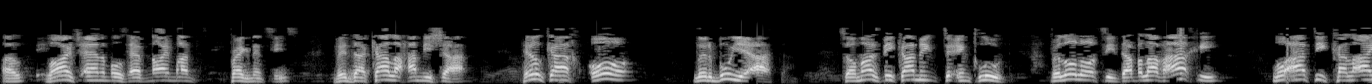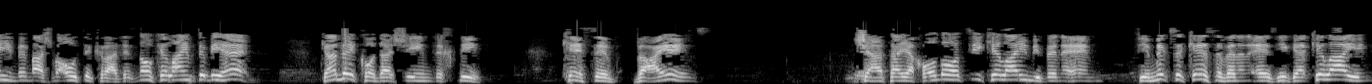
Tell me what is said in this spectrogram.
Uh, large animals have nine month pregnancies. V'dakala hamisha. Hilkach or lirbu ye'ata. So must be coming to include. Hachi. Lo ati kalayim b'mashma'ot tikra. There's no kalayim to be had. Kodashim dichtiv. Kesev v'ayez. Shata yachol lotzi kalayim mibenehem. If you mix a kesev and an ez, you get kilayim.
